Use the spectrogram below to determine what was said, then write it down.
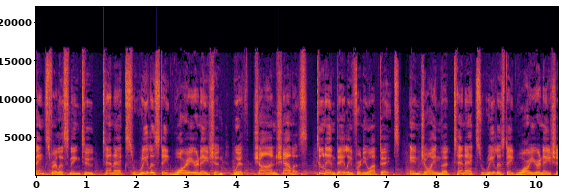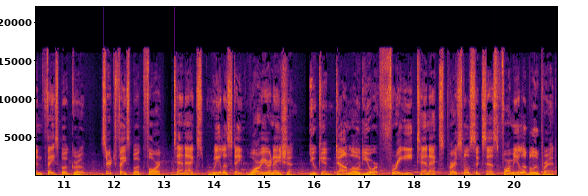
Thanks for listening to 10X Real Estate Warrior Nation with Sean Shallis. Tune in daily for new updates and join the 10X Real Estate Warrior Nation Facebook group. Search Facebook for 10X Real Estate Warrior Nation. You can download your free 10X Personal Success Formula Blueprint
